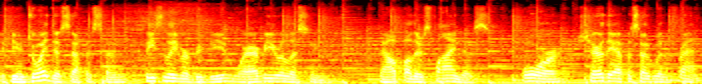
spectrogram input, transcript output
If you enjoyed this episode, please leave a review wherever you are listening to help others find us or share the episode with a friend.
